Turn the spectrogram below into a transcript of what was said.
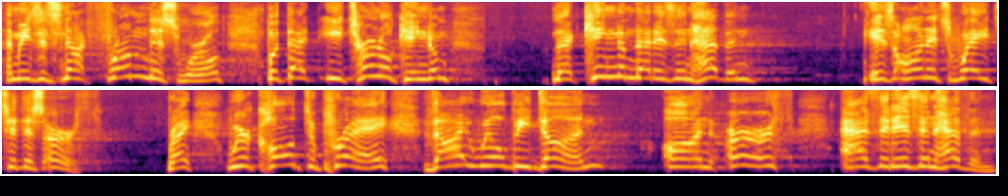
That means it's not from this world, but that eternal kingdom, that kingdom that is in heaven, is on its way to this earth, right? We're called to pray, Thy will be done on earth as it is in heaven.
